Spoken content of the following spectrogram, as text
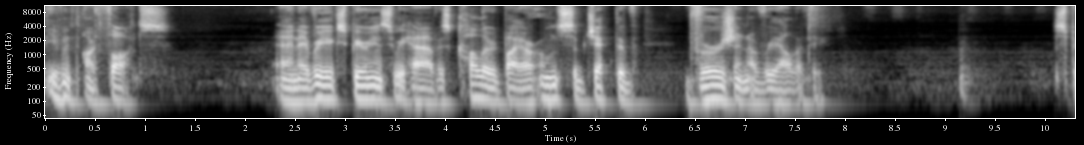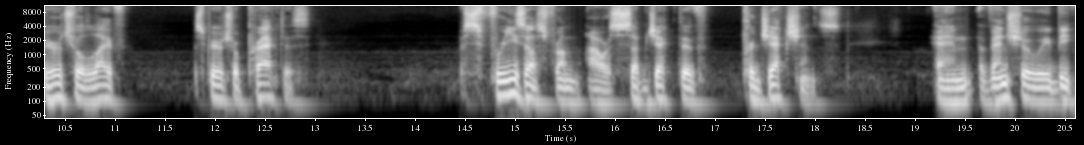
even our thoughts. And every experience we have is colored by our own subjective version of reality. Spiritual life, spiritual practice frees us from our subjective projections and eventually be,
